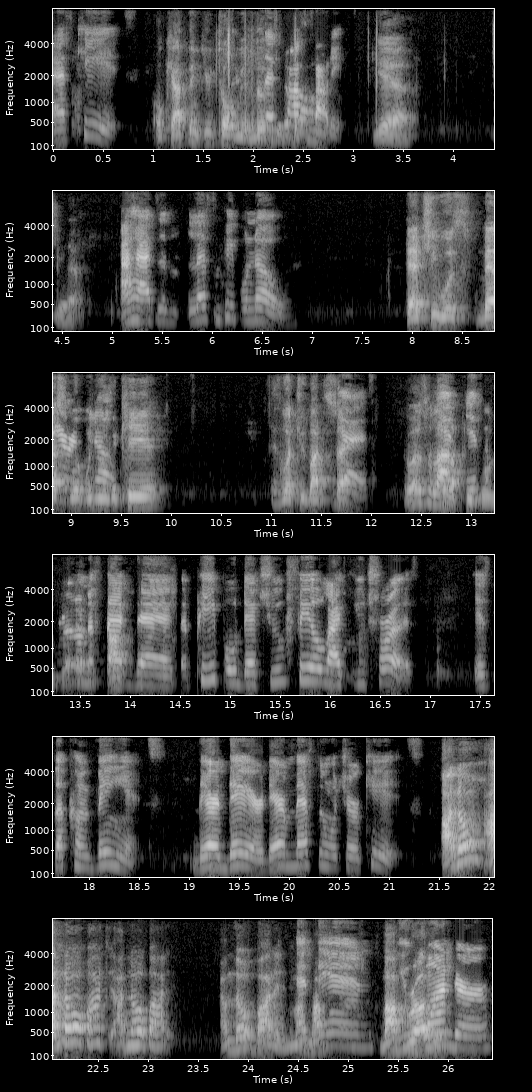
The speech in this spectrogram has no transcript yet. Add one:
as kids. Okay, I think you told me a little Let's bit talk about, about it. Yeah, yeah. I had to let some people know. That you was messed with when you was a kid. Is what you about to say? Yes, Well, there's a lot it- of it's people. around the I- fact that the people that you feel like you trust is the convenience. They're there. They're messing with your kids, I know, I know about it. I know about it. I know about it. My, and my- then my you brother- wonder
